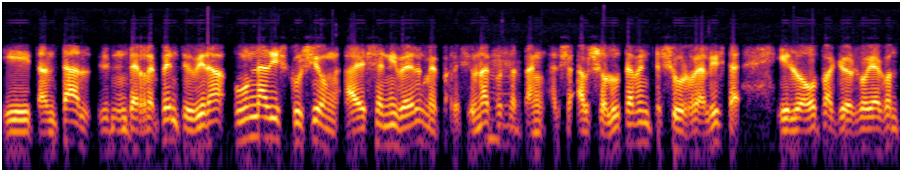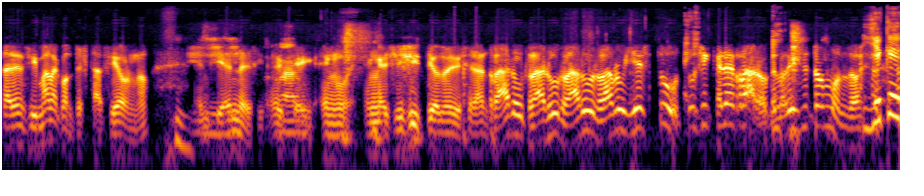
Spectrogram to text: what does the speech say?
y tan tal, de repente hubiera una discusión a ese nivel, me pareció una cosa tan abs- absolutamente surrealista. Y luego, para que os voy a contar encima la contestación, ¿no? ¿Entiendes? claro. En, ese sitio me dijeran, raro, raro, raro, raro, y es tú, tú sí que eres raro, que lo dice todo el mundo. Y es que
